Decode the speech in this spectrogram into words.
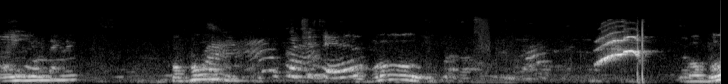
Aí, com bolo, com bolo, ಬೊಬ್ಬು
